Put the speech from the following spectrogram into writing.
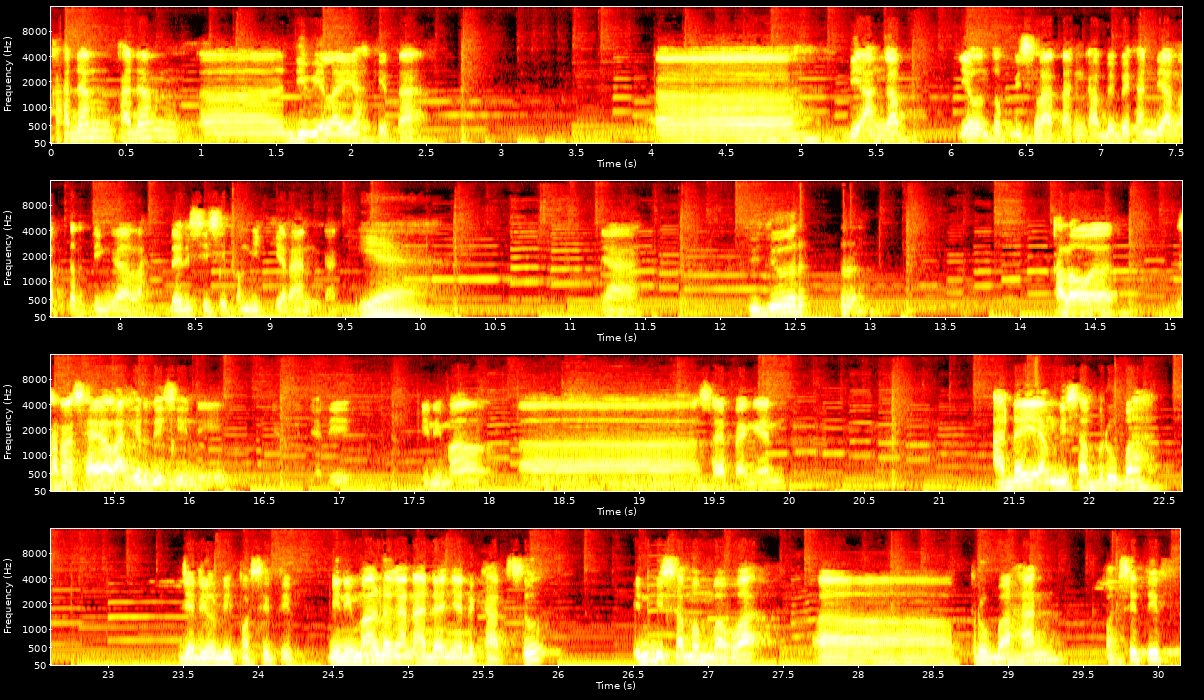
kadang-kadang eh, di wilayah kita eh, dianggap ya untuk di selatan KBB kan dianggap tertinggal lah dari sisi pemikiran kan. Iya. Ya jujur kalau karena saya lahir di sini, jadi minimal eh, saya pengen ada yang bisa berubah jadi lebih positif. Minimal dengan adanya Dekatsu ini bisa membawa eh, perubahan positif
